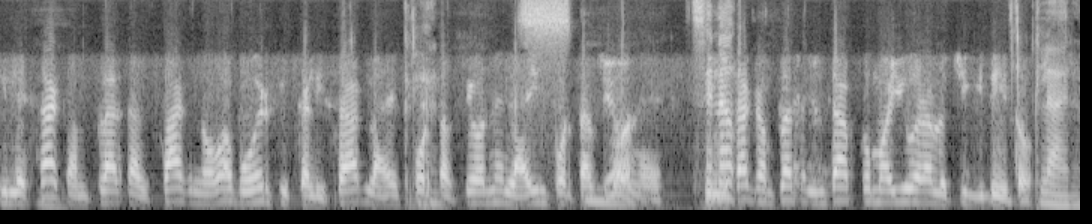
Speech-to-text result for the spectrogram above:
Si le sacan plata al SAC, no va a poder fiscalizar las exportaciones, las importaciones. Si le sacan plata al INTAP, ¿cómo ayudan a los chiquititos? Claro.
